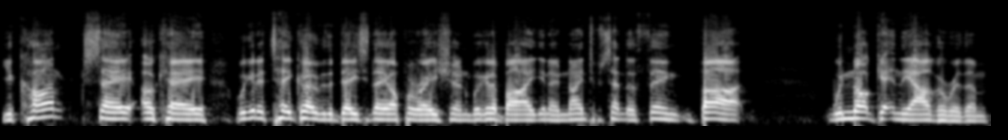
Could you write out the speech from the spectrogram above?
You can't say, okay, we're going to take over the day to day operation. We're going to buy, you know, 90% of the thing, but we're not getting the algorithm.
